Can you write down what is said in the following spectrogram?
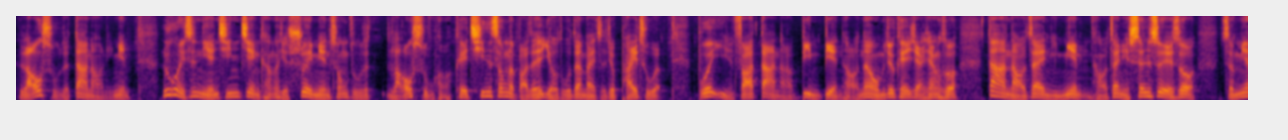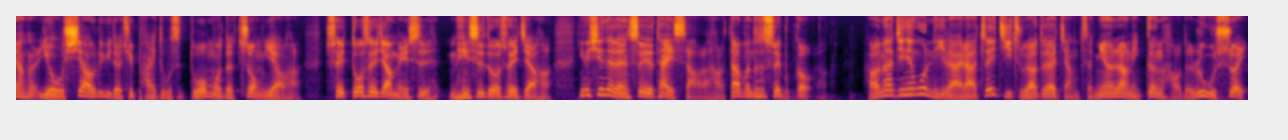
老鼠的大脑里面，如果你是年轻健康而且睡眠充足的。老鼠哈可以轻松的把这些有毒蛋白质就排除了，不会引发大脑病变哈。那我们就可以想象说，大脑在里面哈，在你深睡的时候，怎么样有效率的去排毒是多么的重要哈。所以多睡觉没事，没事多睡觉哈，因为现在人睡得太少了哈，大部分都是睡不够了。好，那今天问题来了，这一集主要都在讲怎么样让你更好的入睡，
